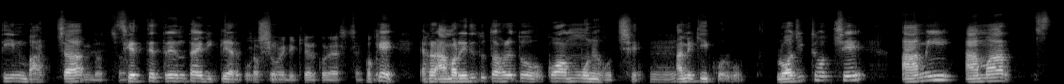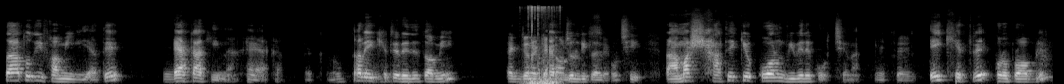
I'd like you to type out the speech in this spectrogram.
তিন বাচ্চা সেতে ত্রেন্তায় ডিক্লেয়ার করছে। সবসময় ডিক্লেয়ার করে আসছে। ওকে এখন আমার ঋতু তো তাহলে তো কম মনে হচ্ছে। আমি কি করব? লজিকটা হচ্ছে আমি আমার স্তাতদি ফ্যামিলিয়াতে একা কিনা? হ্যাঁ একা। তাহলে এই ক্ষেত্রে রেদি তো আমি একজন ডিক্লেয়ার করছি। আমার সাথে কেউ কোন করছে না। এই ক্ষেত্রে কোনো প্রবলেম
